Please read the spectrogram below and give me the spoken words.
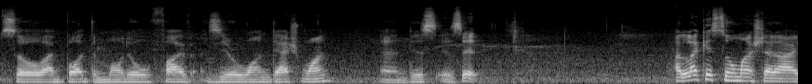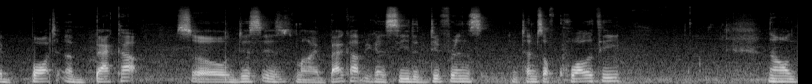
So I bought the model 501-1 and this is it. I like it so much that I bought a backup. So this is my backup. You can see the difference in terms of quality. Now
